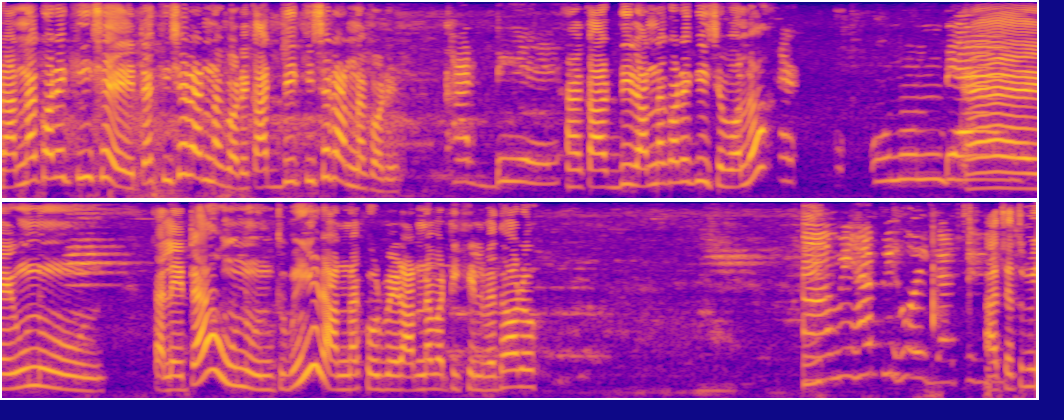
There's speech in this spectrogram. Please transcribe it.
রান্না করে কিসে? এটা কিসে রান্না করে? কাঠ দিয়ে কিসে রান্না করে? খাট দিয়ে। হ্যাঁ কাঠ দিয়ে রান্না করে কিসে বলো? উনুন দেয়। হ্যাঁ উনুন। তাহলে এটা উনুন তুমি রান্না করবে রান্নাবাটি খেলবে ধরো। আচ্ছা তুমি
